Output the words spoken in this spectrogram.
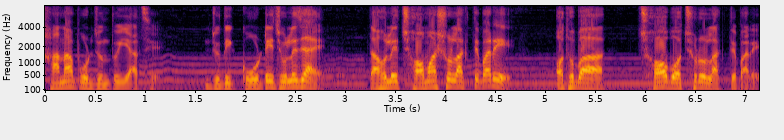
থানা পর্যন্তই আছে। যদি কোর্টে চলে যায় তাহলে ছ মাসও লাগতে পারে অথবা ছ বছরও লাগতে পারে।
